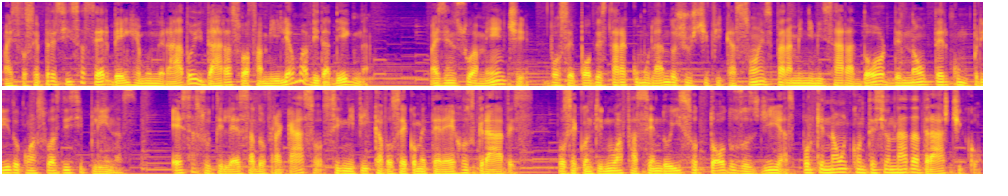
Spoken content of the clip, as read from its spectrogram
mas você precisa ser bem remunerado e dar à sua família uma vida digna. Mas em sua mente, você pode estar acumulando justificações para minimizar a dor de não ter cumprido com as suas disciplinas. Essa sutileza do fracasso significa você cometer erros graves, você continua fazendo isso todos os dias porque não aconteceu nada drástico.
